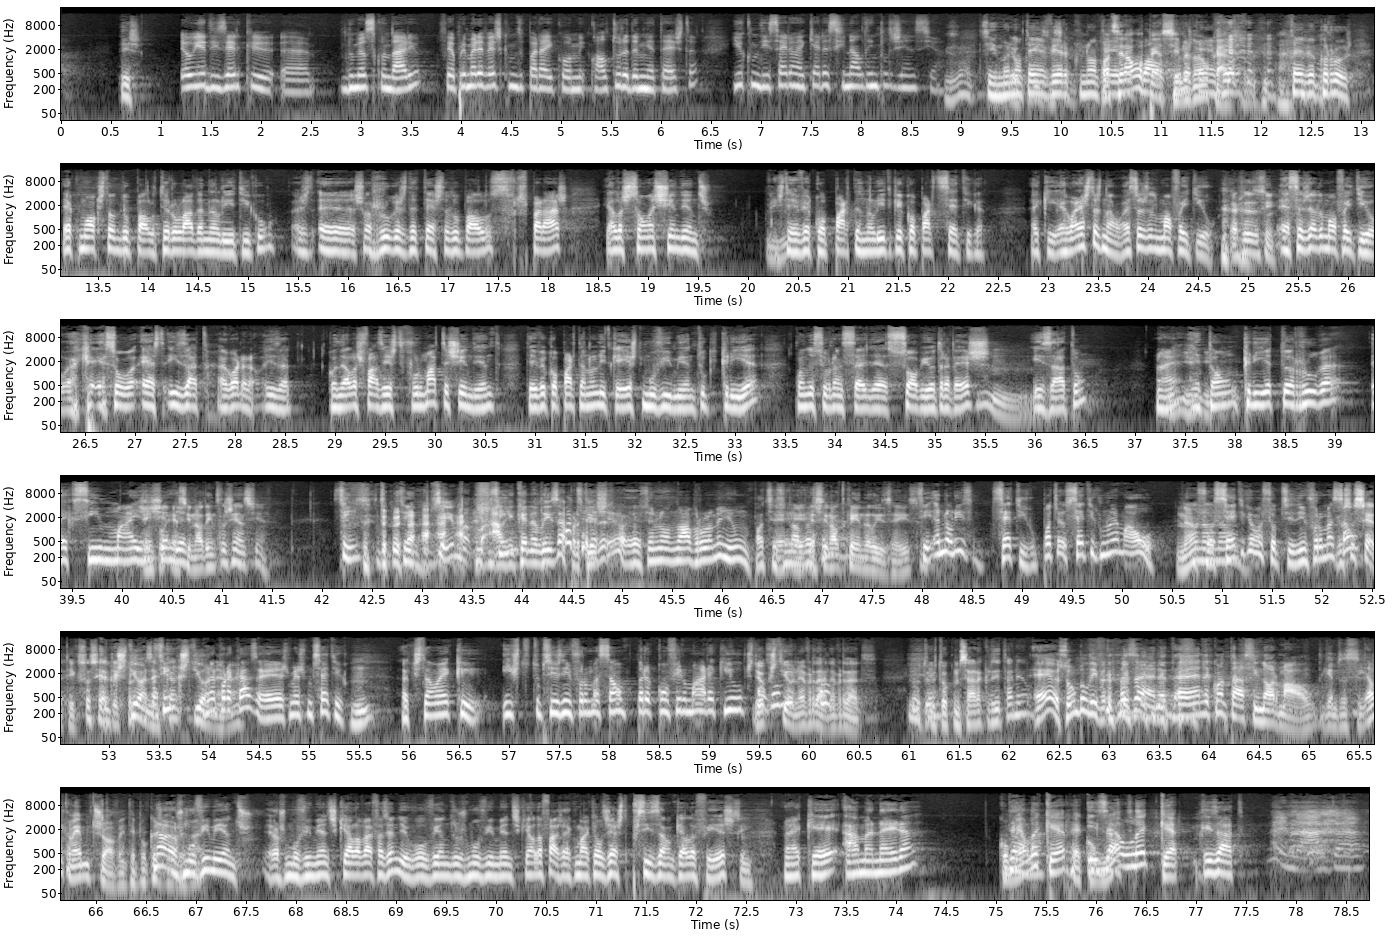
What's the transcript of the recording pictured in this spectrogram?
Diz. Eu ia dizer que uh, no meu secundário foi a primeira vez que me deparei com a, com a altura da minha testa e o que me disseram é que era sinal de inteligência. Sim, mas não tem a ver que não Pode ser a ver com a alopecia, mas não é o ver- Tem a ver com rugas. É como a questão do Paulo ter o lado analítico, as, as rugas da testa do Paulo, se reparares, elas são ascendentes. Isto tem a ver com a parte analítica e com a parte cética. Aqui. Agora estas não, essas é do mau feitio. Estas assim. Essa já é do mau feitio. É esta, exato. Agora não, exato. Quando elas fazem este formato ascendente, tem a ver com a parte analítica, é este movimento que cria quando a sobrancelha sobe outra desce. Exato. Não é? E- então cria-te a ruga assim mais É, é ascendente. sinal de inteligência. Sim, sim. Sim, alguém a ser, partida. eu- eu- não, não há problema nenhum. Pode ser É, sinal é- de é sinal de quem analisa, é isso? Sim, analisa. Cético. Pode ser, cético não é mau. Não, não, não. cética é uma pessoa que precisa de Eu informação. sou cético, sou cético. questiona. Por Sim, acaso, questiona, não é por é? acaso, és mesmo cético. A questão é que isto tu precisas de informação para confirmar aquilo que está Eu questiono, é verdade, é verdade. Eu estou- a começar a acreditar nele. É, eu sou um believer. Mas a Ana, a Ana, quando está assim normal, digamos assim, ela também é muito jovem, tem poucas Não, é os é? movimentos. É os movimentos que ela vai fazendo. Eu vou vendo os movimentos que ela faz. É como aquele gesto de precisão que ela fez, Sim. não é? que é à maneira. Como dela. ela quer, é como Exato. ela quer. Exato. Não é nada.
